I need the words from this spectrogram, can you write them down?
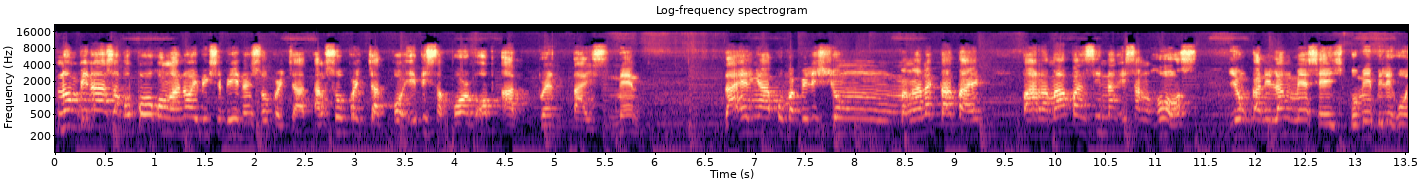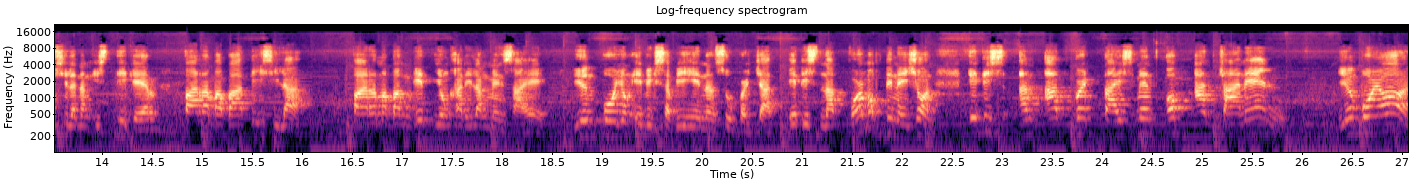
Nung binasa ko po kung ano ibig sabihin ng super chat, ang super chat po, it is a form of advertisement. Dahil nga po mabilis yung mga nagtatype, para mapansin ng isang host yung kanilang message, bumibili ho sila ng sticker para mabati sila, para mabanggit yung kanilang mensahe. Yun po yung ibig sabihin ng super chat. It is not form of donation. It is an advertisement of a channel. Yun po yun.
